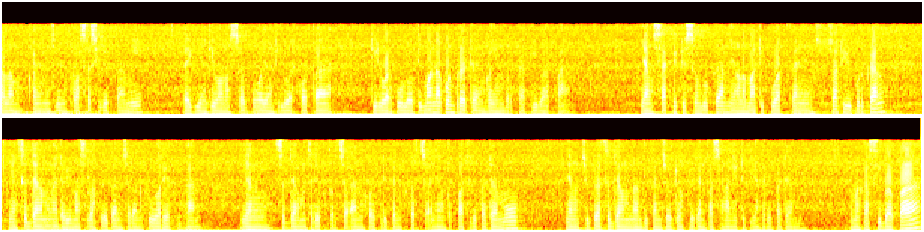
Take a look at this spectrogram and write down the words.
dalam kami menjalani proses hidup kami, baik yang di Wonosobo, yang di luar kota, di luar pulau, di mana pun berada Engkau yang berkati Bapak yang sakit disembuhkan, yang lemah dikuatkan, yang susah dihiburkan, yang sedang menghadapi masalah berikan jalan keluar ya Tuhan, yang sedang mencari pekerjaan, kau berikan pekerjaan yang tepat daripadamu, yang juga sedang menantikan jodoh, berikan pasangan hidup yang daripadamu. Terima kasih Bapa,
